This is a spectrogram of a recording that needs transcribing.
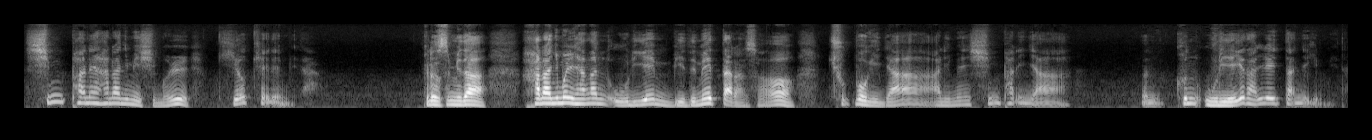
심판의 하나님이심을 기억해야 됩니다. 그렇습니다. 하나님을 향한 우리의 믿음에 따라서 축복이냐 아니면 심판이냐 그건 우리에게 달려 있다는 얘기입니다.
